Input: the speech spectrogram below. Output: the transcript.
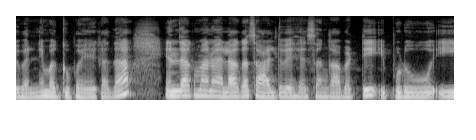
ఇవన్నీ మగ్గిపోయాయి కదా. ఇందాక మనం ఎలాగ సాల్ట్ వేసేసాం కాబట్టి ఇప్పుడు ఈ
